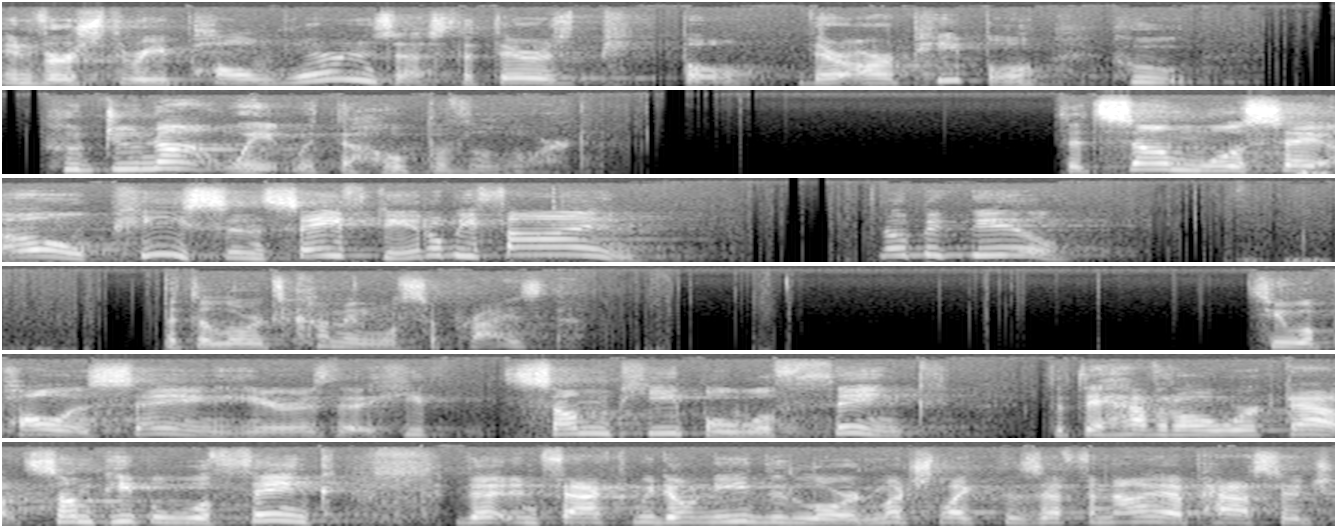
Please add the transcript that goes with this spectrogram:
in verse 3, Paul warns us that there is people, there are people who, who do not wait with the hope of the Lord. That some will say, oh, peace and safety, it'll be fine. No big deal. But the Lord's coming will surprise them. See, what Paul is saying here is that he, some people will think that they have it all worked out. Some people will think that, in fact, we don't need the Lord, much like the Zephaniah passage,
